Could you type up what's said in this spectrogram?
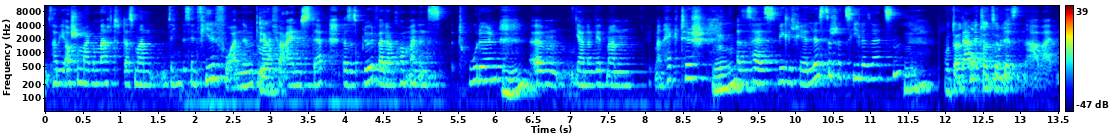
das habe ich auch schon mal gemacht, dass man sich ein bisschen viel vornimmt mal ja. für einen Step. Das ist blöd, weil dann kommt man ins Trudeln. Mhm. Ähm, ja, dann wird man wird man hektisch. Mhm. Also das heißt, wirklich realistische Ziele setzen mhm. und dann, dann mit To-Do-Listen arbeiten.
